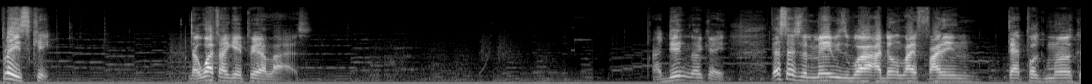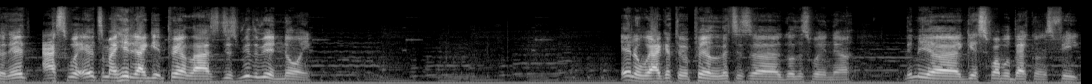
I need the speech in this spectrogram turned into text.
Blaze kick. Now watch I get paralyzed. I didn't? Okay. That's actually the main reason why I don't like fighting that Pokemon, because I swear every time I hit it I get paralyzed. It's just really, really annoying. Anyway, I get to repair. Let's just uh, go this way now. Let me uh, get Swablu back on his feet.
